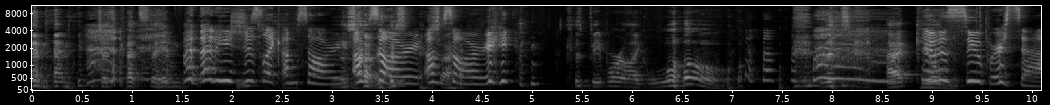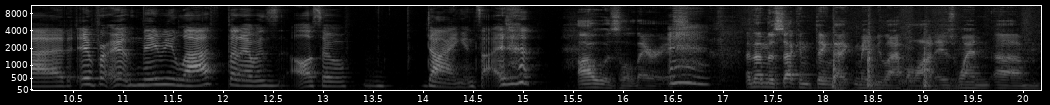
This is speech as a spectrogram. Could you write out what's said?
And then it just cuts to him But then he's just like, I'm sorry. I'm sorry, sorry. I'm sorry. because people were like, "Whoa!" this, It was me. super sad. It, it made me laugh, but I was also dying inside. I was hilarious. And then the second thing that made me laugh a lot is when um,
